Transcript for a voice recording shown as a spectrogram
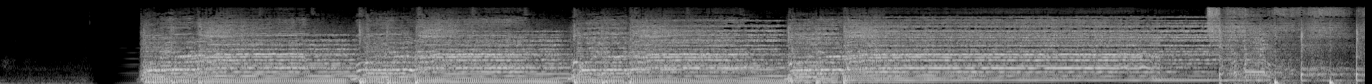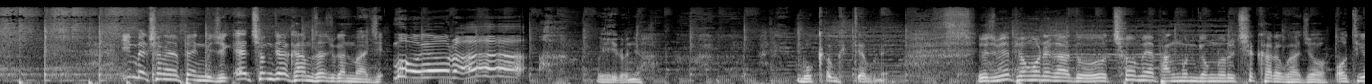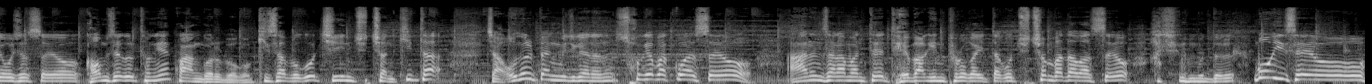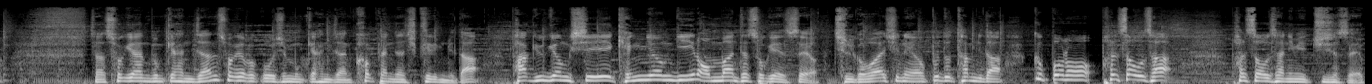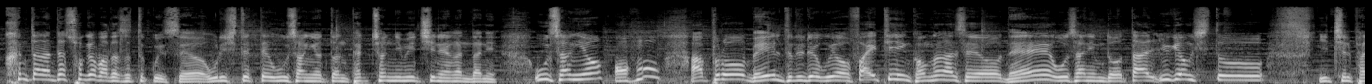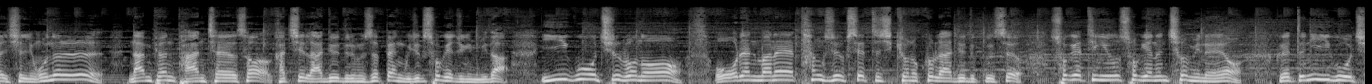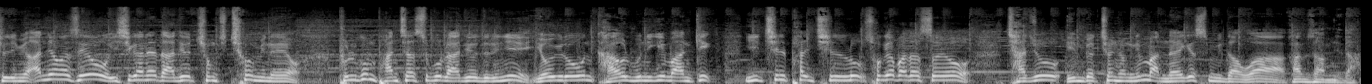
임백천의 백뮤직 애청자 감사주간 맞이 모여라! 왜 이러냐? 목감기 때문에 요즘에 병원에 가도 처음에 방문 경로를 체크하라고 하죠. 어떻게 오셨어요? 검색을 통해 광고를 보고 기사 보고 지인 추천 기타. 자 오늘 백뮤직에는 소개받고 왔어요. 아는 사람한테 대박 인 프로가 있다고 추천받아 왔어요. 하시는 분들 모이세요. 자, 소개한 분께 한 잔, 소개받고 오신 분께 한 잔, 커피 한 잔씩 드립니다. 박유경 씨, 갱년기인 엄마한테 소개했어요. 즐거워하시네요. 뿌듯합니다. 끝번호 8454. 8454님이 주셨어요. 큰딸한테 소개받아서 듣고 있어요. 우리 시대 때 우상이었던 백천님이 진행한다니. 우상이요? 어허. 앞으로 매일 들으려고요. 파이팅! 건강하세요. 네, 우사님도 딸 유경씨도 2787님. 오늘 남편 반차여서 같이 라디오 들으면서 백뮤직 소개 중입니다. 2957번호. 오랜만에 탕수육 세트 시켜놓고 라디오 듣고 있어요. 소개팅 이후 소개는 처음이네요. 그랬더니 2957님이 안녕하세요. 이 시간에 라디오 청취 처음이네요. 붉은 반차 쓰고 라디오 들으니 여유로운 가을 분위기 만끽 2787로 소개받았어요. 자주 임백천 형님 만나야겠습니다. 와, 감사합니다.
